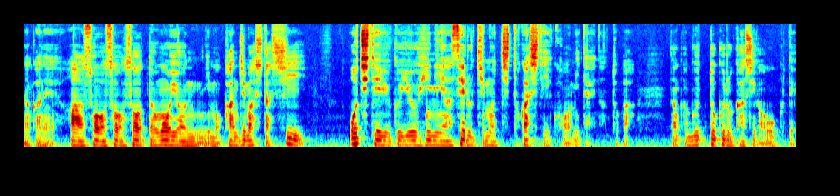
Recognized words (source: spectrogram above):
なんかねああそうそうそうって思うようにも感じましたし落ちてゆく夕日に焦る気持ち溶かしていこうみたいなとかなんかグッとくる歌詞が多くて。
